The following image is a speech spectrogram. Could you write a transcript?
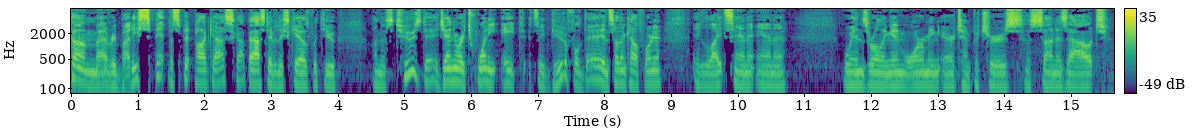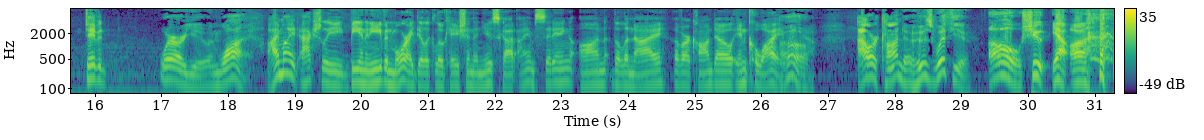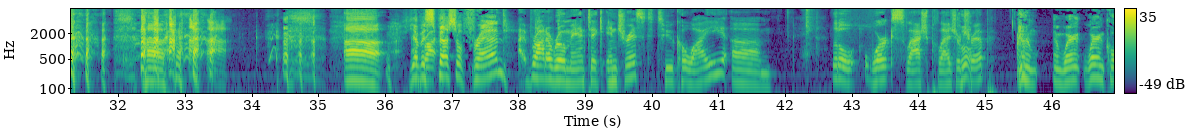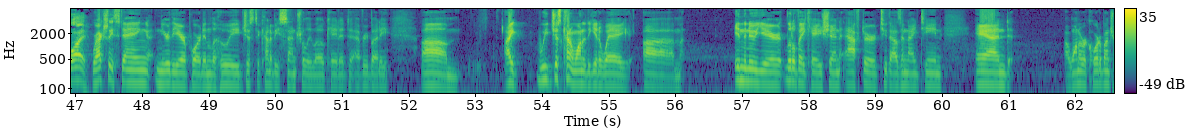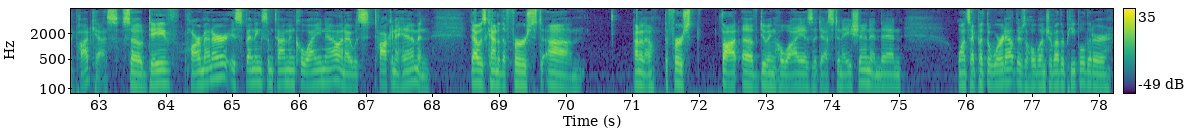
Welcome, everybody. Spit, the Spit Podcast. Scott Bass, David Lee Scales with you on this Tuesday, January 28th. It's a beautiful day in Southern California. A light Santa Ana. Winds rolling in, warming air temperatures. The sun is out. David, where are you and why? I might actually be in an even more idyllic location than you, Scott. I am sitting on the lanai of our condo in Kauai. right Oh, now. our condo. Who's with you? Oh, shoot. Yeah. Uh, You have a special friend? I brought a romantic interest to Kauai. Um, little work slash pleasure Cool. trip. And where where in Kauai? We're actually staying near the airport in Lihue just to kind of be centrally located to everybody. Um, I we just kind of wanted to get away um, in the new year, little vacation after 2019, and I want to record a bunch of podcasts. So Dave Parmenter is spending some time in Kauai now, and I was talking to him, and that was kind of the first. Um, I don't know, the first thought of doing Hawaii as a destination, and then once I put the word out, there's a whole bunch of other people that are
